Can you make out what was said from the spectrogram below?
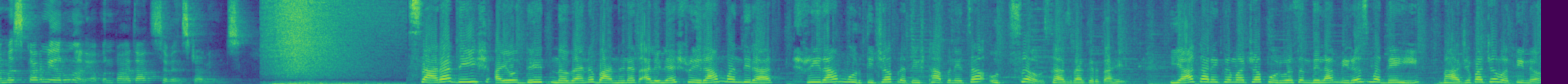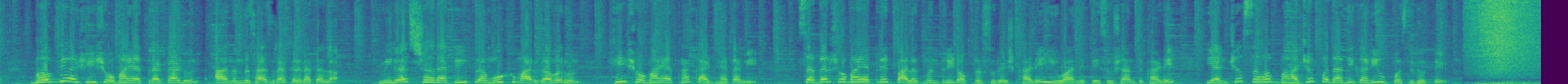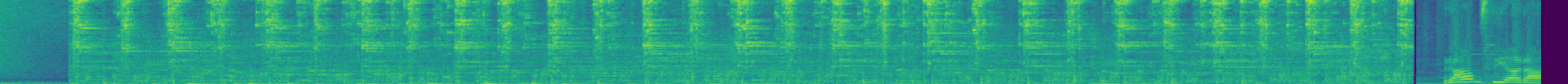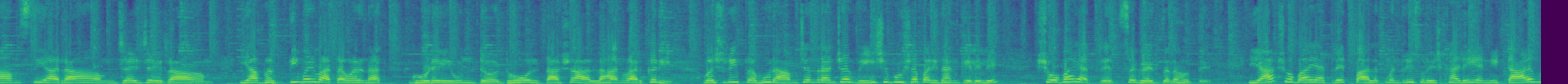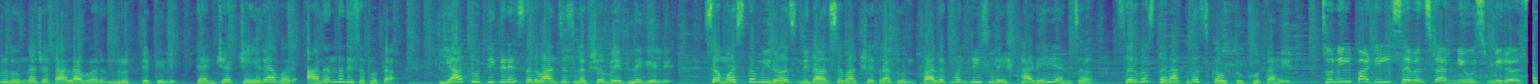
नमस्कार मी अरुण आणि आपण पाहतात सेव्हन स्टार न्यूज. सारा देश अयोध्येत नव्यानं बांधण्यात आलेल्या श्रीराम मंदिरात श्रीराम मूर्तीच्या प्रतिष्ठापनेचा उत्सव साजरा करत आहे. या कार्यक्रमाच्या पूर्वसंध्येला मिरजमध्येही भाजपाच्या वतीनं भव्य अशी शोभायात्रा काढून आनंद साजरा करण्यात आला. मिरज शहरातील प्रमुख मार्गावरून ही शोभायात्रा काढण्यात आली. सदर शोभायात्रेत पालकमंत्री डॉक्टर सुरेश खाडे युवा नेते सुशांत खाडे यांच्यासह भाजप पदाधिकारी उपस्थित होते. राम सिया राम सिया राम जय जय राम. या भक्तिमय वातावरणात घोडे उंट ढोल ताशा लहान वारकरी व श्री प्रभू रामचंद्रांच्या वेशभूषा परिधान केलेले शोभायात्रेत सगळेच जण होते. या शोभायात्रेत पालकमंत्री सुरेश खाडे यांनी टाळ मृदुंगाच्या तालावर नृत्य केले. त्यांच्या चेहऱ्यावर आनंद दिसत होता. या कृतीकडे सर्वांचेच लक्ष वेधले गेले. समस्त मिरज विधानसभा क्षेत्रातून पालकमंत्री सुरेश खाडे यांचं सर्व स्तरातूनच कौतुक होत आहे. Sunil Patil seven star news Miraj.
